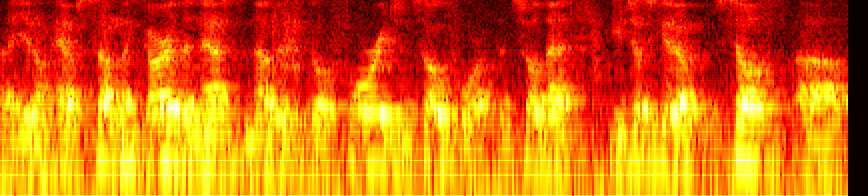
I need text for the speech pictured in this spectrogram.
uh, you know, have some that guard the nest and others that go forage and so forth. And so that you just get a self, uh,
